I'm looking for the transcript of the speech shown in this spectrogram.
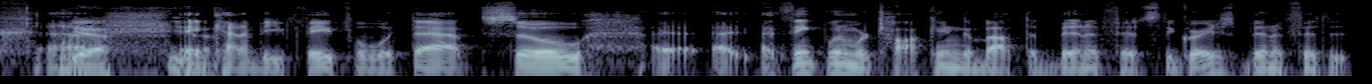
uh, yeah, yeah. And kind of be faithful with that. So I, I think when we're talking about the benefits, the greatest benefit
